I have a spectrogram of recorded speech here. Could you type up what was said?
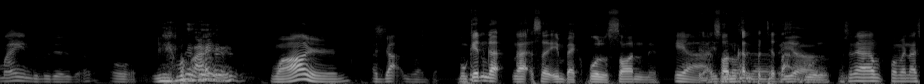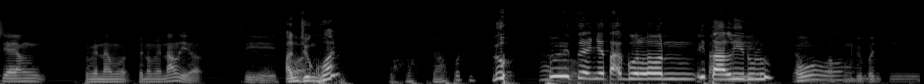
pemain dulu dia juga kan. Oh iya main, main. Ajak lu ajak. mungkin nggak nggak se impactful Son ya, Iya. Ya, Son kan pencetak Iya. gol Maksudnya pemain Asia yang fenomenal, fenomenal ya si Son. Anjung Hwan Wah, siapa tuh? Ah, tuh itu yang nyetak gol lawan Itali Itali. dulu yang Oh. langsung dibenci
